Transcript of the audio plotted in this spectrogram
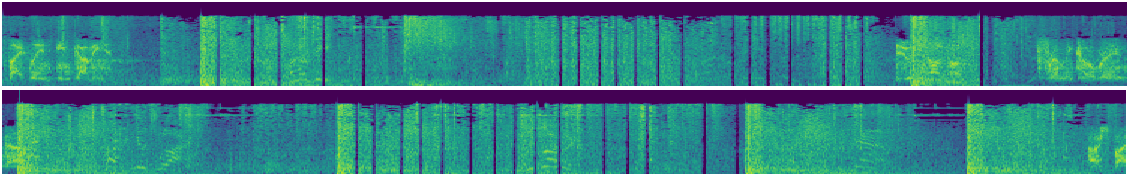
spy plane incoming. Losing Alpha. Friendly Cobra inbound. Target neutralized! Our spy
